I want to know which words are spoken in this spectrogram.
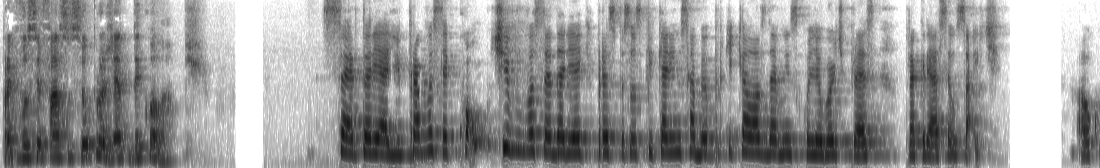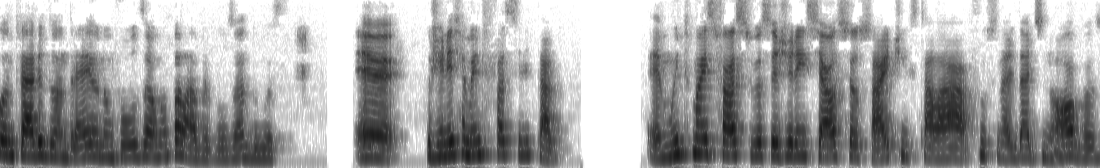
para que você faça o seu projeto decolar. Certo, Arielle. Para você, qual motivo você daria aqui para as pessoas que querem saber por que, que elas devem escolher o WordPress para criar seu site? Ao contrário do André, eu não vou usar uma palavra, vou usar duas. É o gerenciamento facilitado. É muito mais fácil você gerenciar o seu site, instalar funcionalidades novas,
